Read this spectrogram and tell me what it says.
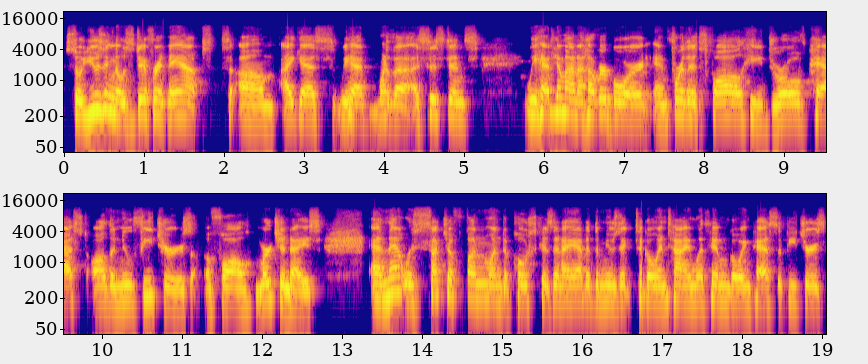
So using those different apps, um, I guess we had one of the assistants we had him on a hoverboard and for this fall he drove past all the new features of fall merchandise. And that was such a fun one to post because then i added the music to go in time with him going past the features.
